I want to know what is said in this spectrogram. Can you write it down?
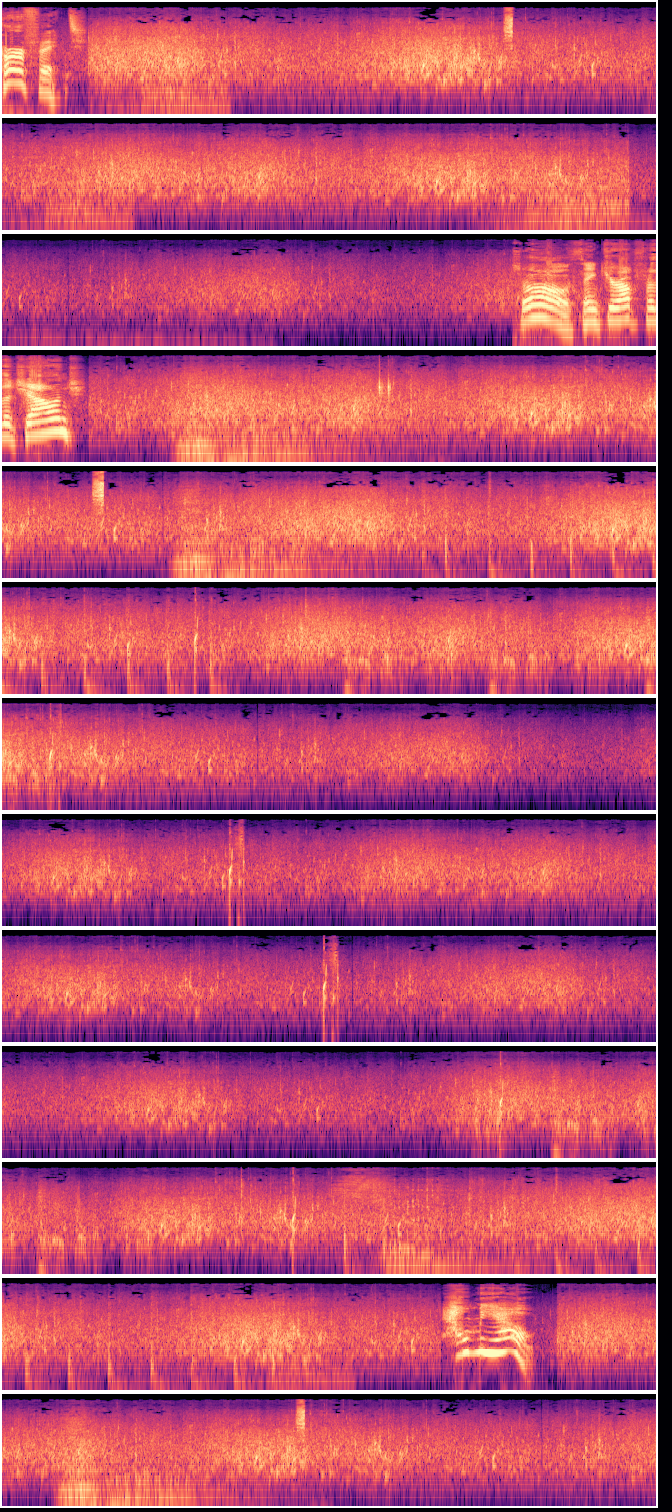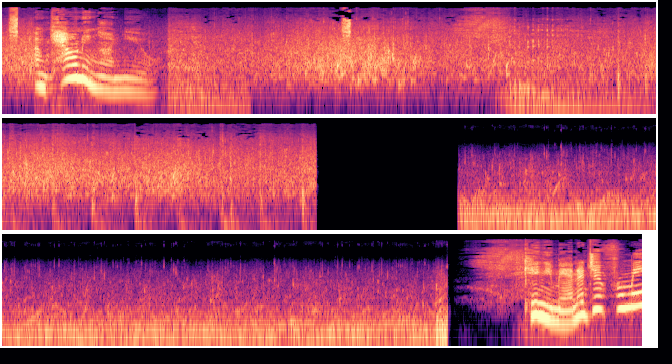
Perfect! So, think you're up for the challenge? Help me out. I'm counting on you. Can you manage it for me?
